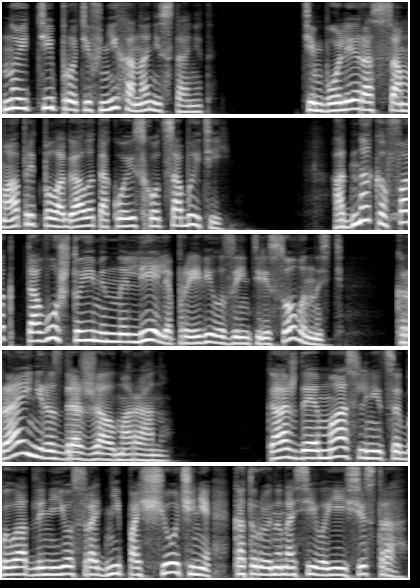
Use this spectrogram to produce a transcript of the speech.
Но идти против них она не станет. Тем более, раз сама предполагала такой исход событий. Однако факт того, что именно Леля проявила заинтересованность, крайне раздражал Марану. Каждая масленица была для нее сродни пощечине, которую наносила ей сестра.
